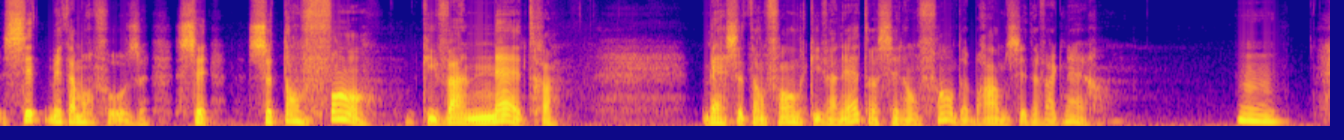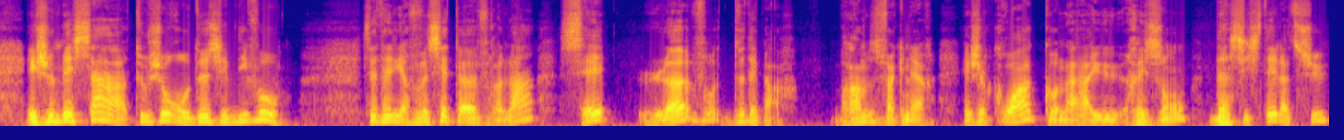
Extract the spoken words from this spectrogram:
cette métamorphose, c'est cet enfant qui va naître, ben, cet enfant qui va naître, c'est l'enfant de Brahms et de Wagner. Hmm. Et je mets ça toujours au deuxième niveau. C'est-à-dire, cette œuvre-là, c'est l'œuvre de départ. Brahms Wagner. Et je crois qu'on a eu raison d'insister là-dessus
